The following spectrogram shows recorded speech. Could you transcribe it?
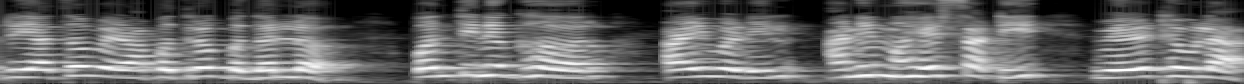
रियाचं वेळापत्रक बदललं. पण तिने घर आईवडील आणि महेशसाठी वेळ ठेवला.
